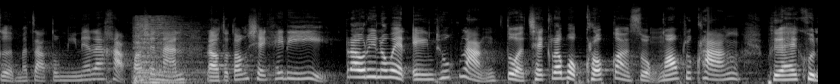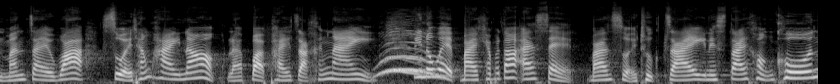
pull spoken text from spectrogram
เกิดมาจากตรงนี้เนี่ยแหละค่ะ เพราะฉะนั้นเราจะต้องเช็คให้ดี เรารีโนเวทเองทุกหลังตรวจเช็คระบบครบก่อนส่งมอบทุกครั้ง เพื่อให้คุณมั่นใจว่าสวยทั้งภายนอก และปลอดภัยจากข้างในรีโนเวท by Capital Asset บ้านสวยถูกใจในสไตล์ของคุณ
